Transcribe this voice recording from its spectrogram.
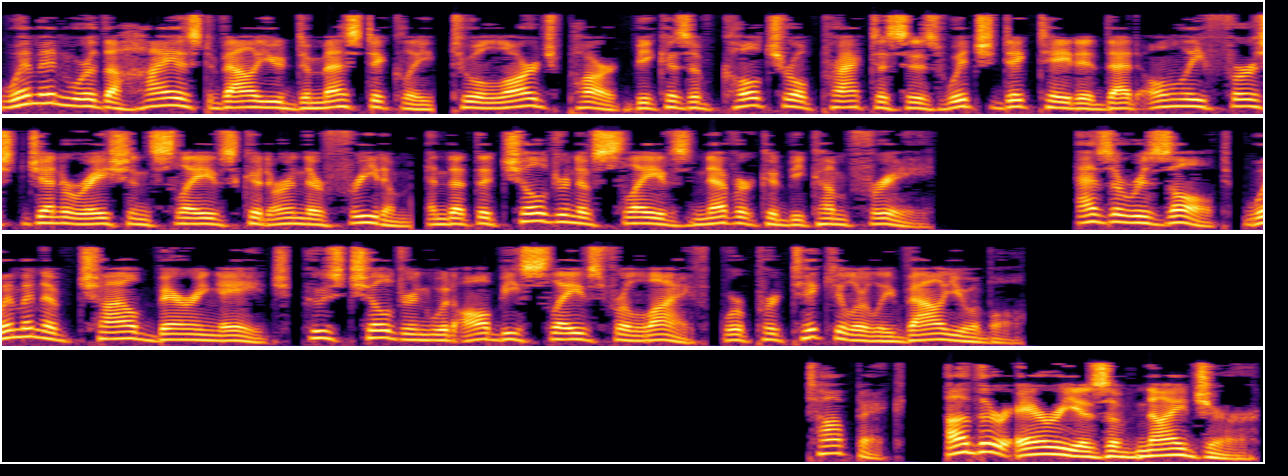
Women were the highest valued domestically, to a large part because of cultural practices which dictated that only first-generation slaves could earn their freedom, and that the children of slaves never could become free. As a result, women of childbearing age, whose children would all be slaves for life, were particularly valuable. Other areas of Niger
